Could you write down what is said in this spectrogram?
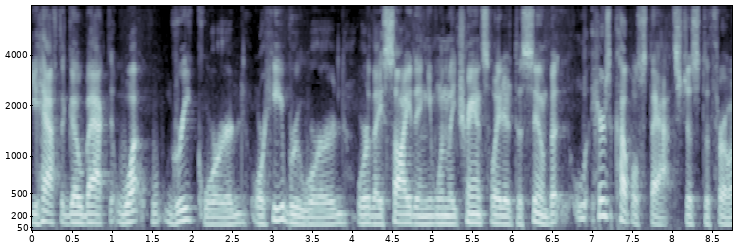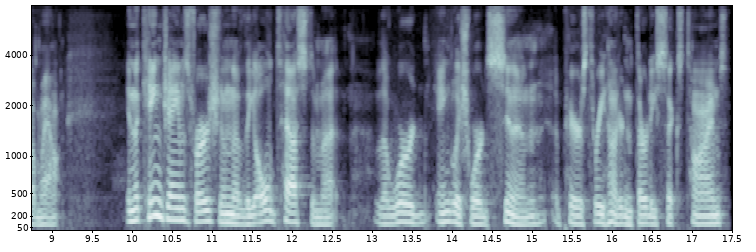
you have to go back to what Greek word or Hebrew word were they citing when they translated to sin. But here's a couple stats just to throw them out. In the King James Version of the Old Testament, the word English word sin appears 336 times.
